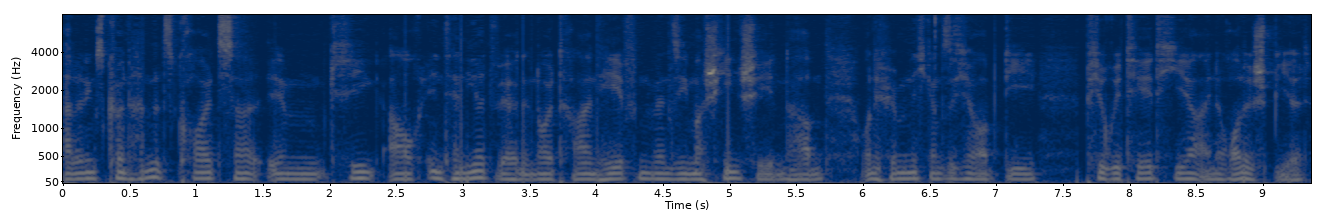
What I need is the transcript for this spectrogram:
Allerdings können Handelskreuzer im Krieg auch interniert werden in neutralen Häfen, wenn sie Maschinenschäden haben. Und ich bin mir nicht ganz sicher, ob die Priorität hier eine Rolle spielt.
